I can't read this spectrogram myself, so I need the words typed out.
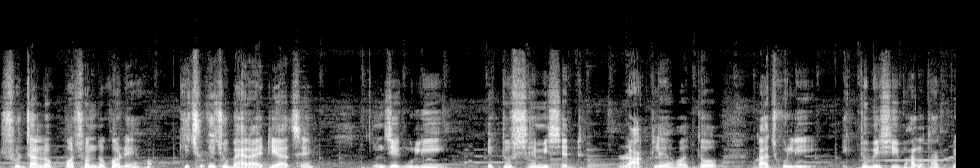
সূর্যালোক পছন্দ করে। কিছু কিছু ভ্যারাইটি আছে। যেগুলি একটু সেমিশেড রাখলে হয়তো গাছগুলি একটু বেশি ভালো থাকবে।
